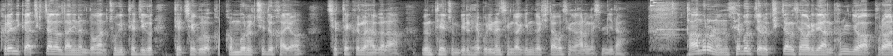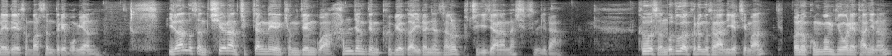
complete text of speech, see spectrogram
그러니까 직장을 다니는 동안 조기 퇴직을 대책으로 건물을 취득하여 재테크를 하거나 은퇴 준비를 해버리는 생각인 것이라고 생각하는 것입니다. 다음으로는 세 번째로 직장 생활에 대한 한계와 불안에 대해서 말씀드려보면 이러한 것은 치열한 직장 내의 경쟁과 한정된 급여가 이런 현상을 부추기지 않았나 싶습니다. 그것은 모두가 그런 것은 아니겠지만 어느 공공기관에 다니는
